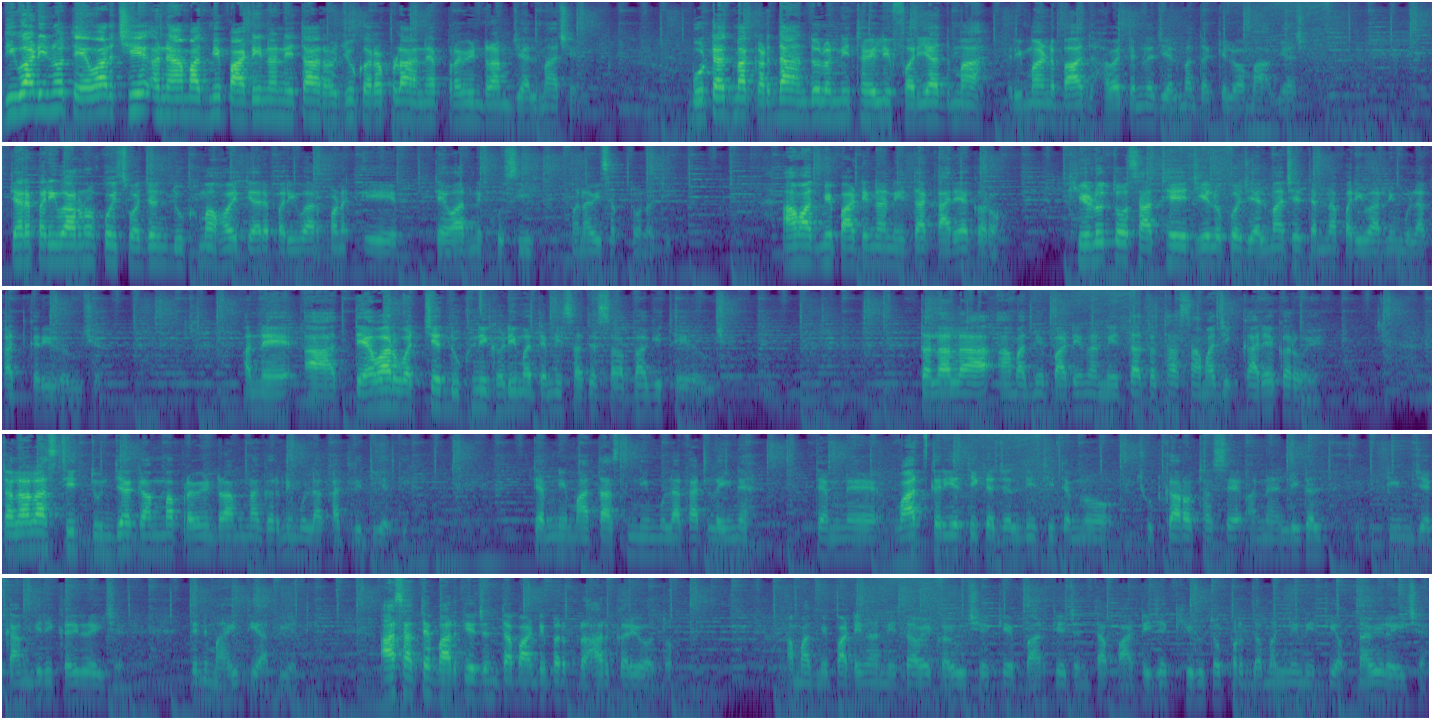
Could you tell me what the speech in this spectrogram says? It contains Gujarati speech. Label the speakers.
Speaker 1: દિવાળીનો તહેવાર છે અને આમ આદમી પાર્ટીના નેતા રજુ કરપડા અને પ્રવીણ રામ જેલમાં છે. બોટાદમાં કડદા આંદોલનની થયેલી ફરિયાદમાં રિમાન્ડ બાદ હવે તેમને જેલમાં ધકેલવામાં આવ્યા છે. ત્યારે પરિવારનો કોઈ સ્વજન દુઃખમાં હોય ત્યારે પરિવાર પણ એ તહેવારની ખુશી મનાવી શકતો નથી. આમ આદમી પાર્ટીના નેતા કાર્યકરો, ખેડૂતો સાથે જે લોકો જેલમાં છે તેમના પરિવારની મુલાકાત કરી રહ્યું છે. અને આ તહેવાર વચ્ચે દુઃખની ઘડીમાં તેમની સાથે સહભાગી થઈ રહ્યું છે. તલાલા આમ આદમી પાર્ટીના નેતા તથા સામાજિક કાર્યકરોએ તલાલા સ્થિત દુંધિયા ગામમાં પ્રવીણ રામના ઘરની મુલાકાત લીધી હતી. તેમની માતાની મુલાકાત લઈને તેમને વાત કરી હતી કે જલ્દીથી તેમનો છુટકારો થશે અને લીગલ ટીમ જે કામગીરી કરી રહી છે તેની માહિતી આપી હતી. આ સાથે ભારતીય જનતા પાર્ટી પર પ્રહાર કર્યો હતો. આમ આદમી પાર્ટીના નેતાઓએ કહ્યું છે કે ભારતીય જનતા પાર્ટી જે ખેડૂતો પર દમનની નીતિ અપનાવી રહી છે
